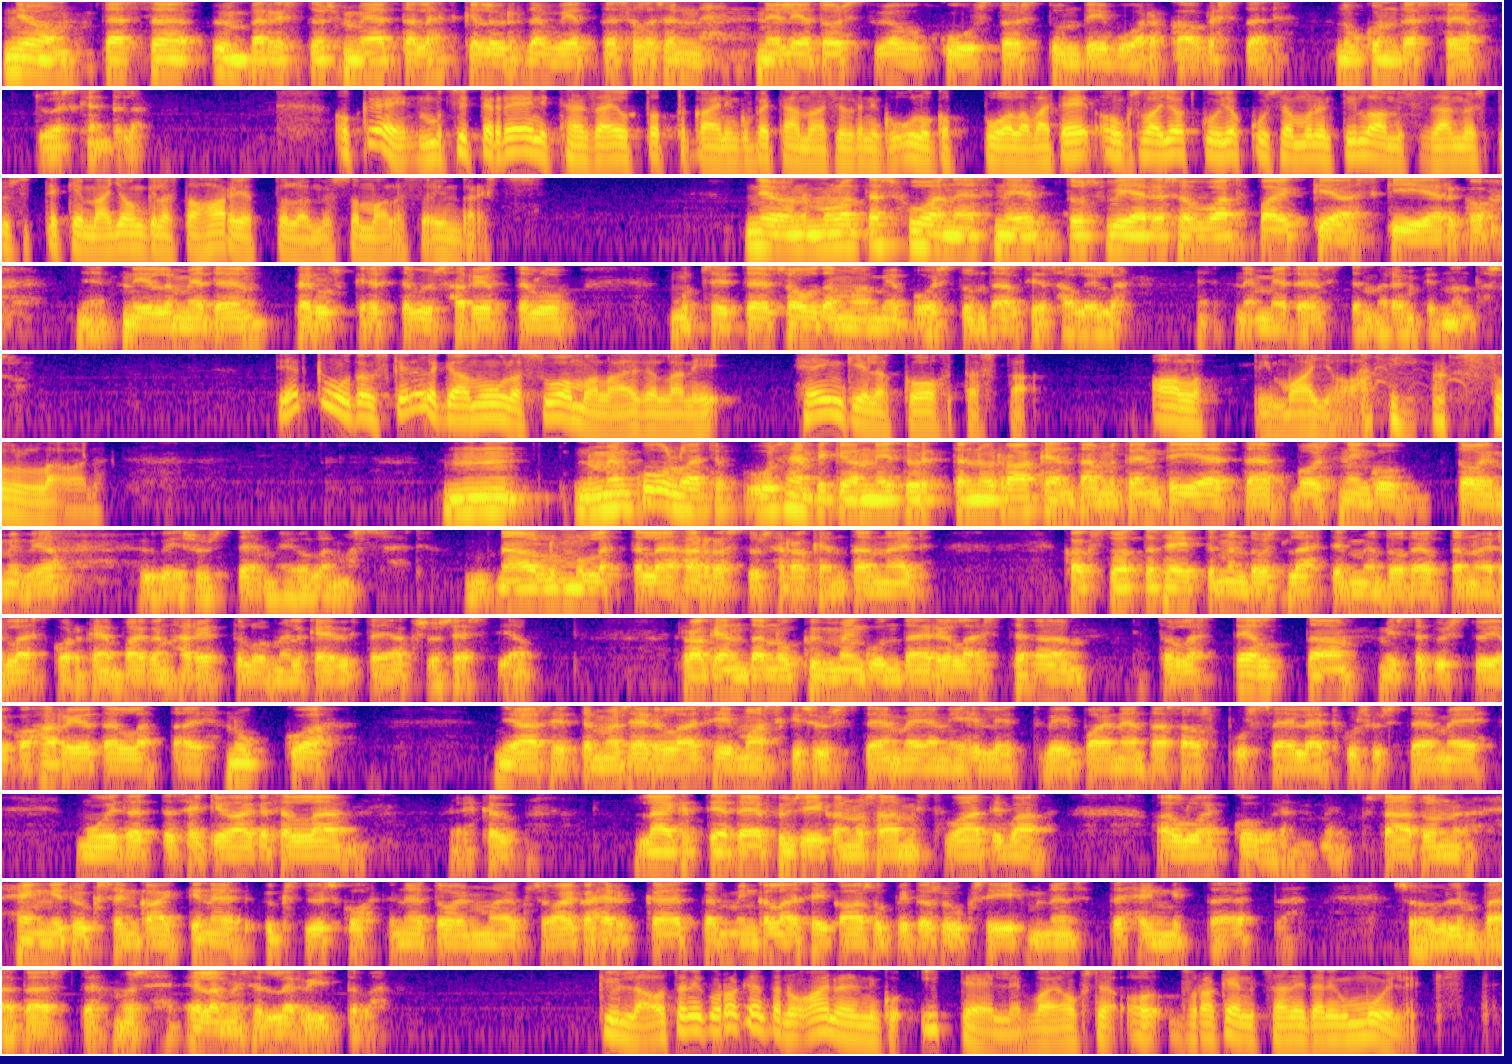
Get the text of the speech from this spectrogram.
Joo, tässä ympäristössä minä tällä hetkellä yritän viettää sellaisen 14-16 tuntia vuorokaudesta, että nukun tässä ja työskentelen. Okei, mutta sitten reenithän sä joudut totta kai niin kuin vetämään sieltä niin kuin ulkopuolella, vai teet, onko sulla joku, joku semmoinen tila, missä sä myös pystyt tekemään jonkinlaista harjoittelua myös samanlaisessa ympäristössä? Joo, no mulla on tässä huoneessa, niin tuossa vieressä on wattbike ja skierko, niillä mä teen peruskestävyysharjoittelua, mutta sitten soutamaan minä poistun täältä salille, ne teen sitten merenpinnan tasolla. Tiedätkö muuta, onko kenelläkään muulla suomalaisella niin henkilökohtaista alppimajaa, niin kuin sulla on? Mm, no minä kuullut, että useampikin on niitä yrittänyt rakentaa, mutta en tiedä, että olisi niin kuin toimivia hyviä systeemejä olemassa. Nämä on ollut mulle tällainen harrastus rakentaa näitä 2017 lähtien olen toteuttanut erilaista korkean paikan harjoittelua melkein yhtäjaksoisesti ja rakentanut kymmenkunta erilaista äh, telttaa, missä pystyy joko harjoitella tai nukkua. Ja sitten myös erilaisia maskisysteemejä niihin liittyviä paineen tasauspusseja, letkusysteemejä muita, että sekin on aika sellainen ehkä lääketieteen ja fysiikan osaamista vaativa alue, kun saat on hengityksen kaikki ne yksityiskohtinen toimimaan, yksi on aika herkkää, että minkälaisia kaasupitoisuuksia ihminen sitten hengittää, että se on ylipäätään sitten myös elämiselle riittävä. Kyllä, oletko niinku rakentanut aina niinku itselle vai onko ne, rakennat sä niitä niinku muillekin sitten?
